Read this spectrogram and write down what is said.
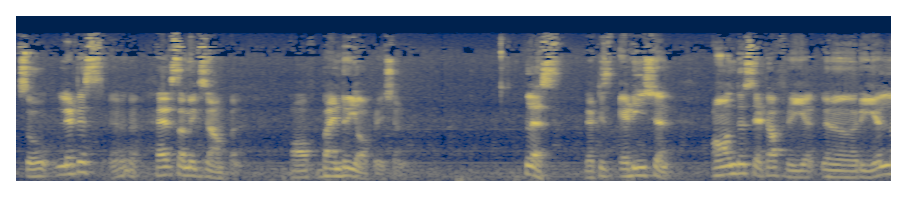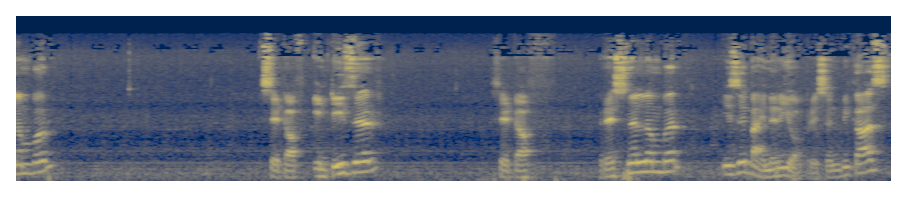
So let us uh, have some example of binary operation. Plus that is addition on the set of real uh, real number set of integer set of rational number is a binary operation because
